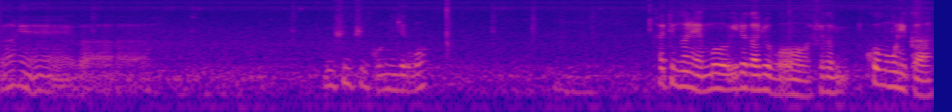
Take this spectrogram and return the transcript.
이 안에가 유심칩 꽂는 데고. 음, 하여튼 간에 뭐 이래가지고 제가 꼽아보니까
